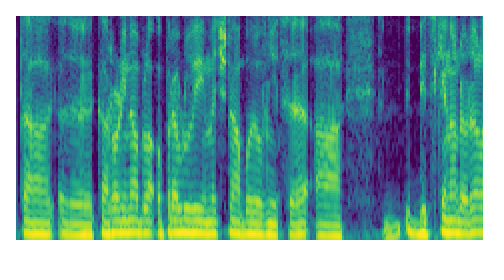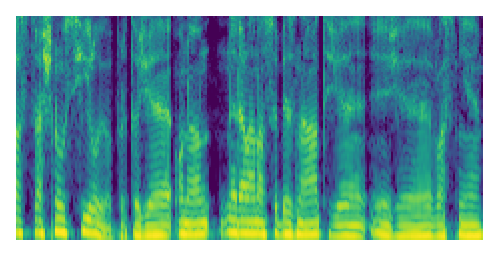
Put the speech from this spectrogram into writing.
ta uh, Karolina byla opravdu výjimečná bojovnice a vždycky nám dodala strašnou sílu, jo, protože ona nedala na sobě znát, že, že vlastně,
